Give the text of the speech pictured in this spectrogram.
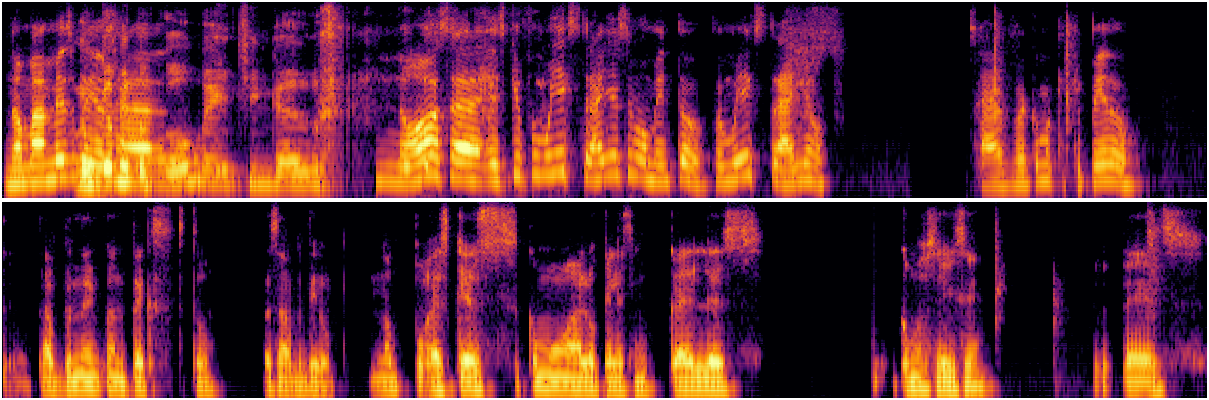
no mames, güey. Nunca o sea, me tocó, güey, chingados. No, o sea, es que fue muy extraño ese momento, fue muy extraño. O sea, fue como que, ¿qué pedo? A poner en contexto. O sea, digo, no, es que es como a lo que les, que les, ¿cómo se dice? Les,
